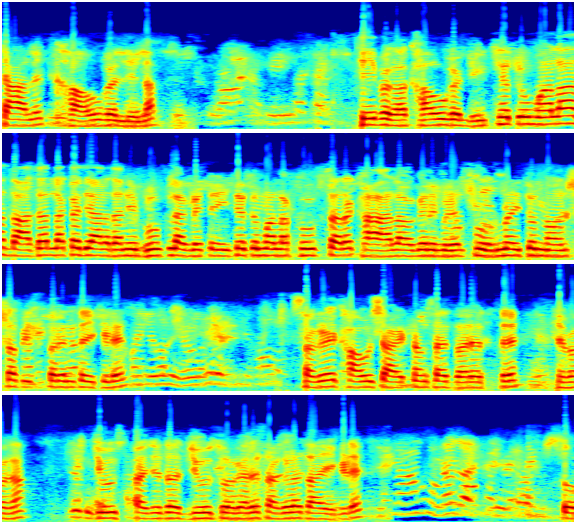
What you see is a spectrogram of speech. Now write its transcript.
चालेल खाऊ गल्लीला. हे बघा खाऊ गल्ली. इथे तुम्हाला दादरला कधी आलात आणि भूक लागली तर इथे तुम्हाला खूप सारं खायला वगैरे मिळेल. पूर्ण इथून नॉनस्टॉप इथपर्यंत इकडे. सगळे खाऊचे आयटम्स आहेत बरेच ते हे बघा. ज्यूस पाहिजे तर ज्यूस वगैरे सगळंच आहे इकडे. सो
